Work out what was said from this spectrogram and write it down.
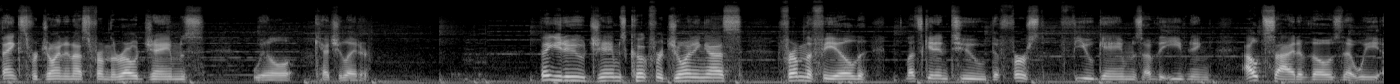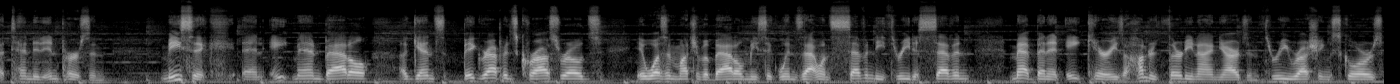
Thanks for joining us from the road, James. We'll catch you later. Thank you to James Cook for joining us from the field. Let's get into the first few games of the evening outside of those that we attended in person. Mesick, an eight man battle against Big Rapids Crossroads. It wasn't much of a battle. Mesick wins that one 73 to 7. Matt Bennett, eight carries, 139 yards, and three rushing scores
